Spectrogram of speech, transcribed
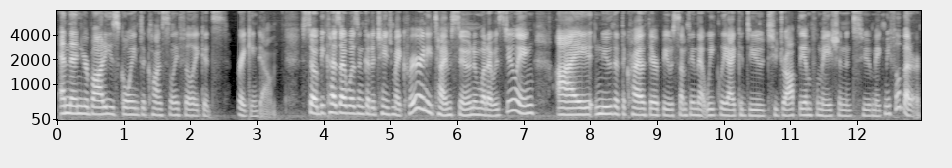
and then your body is going to constantly feel like it's breaking down. So because I wasn't going to change my career anytime soon and what I was doing, I knew that the cryotherapy was something that weekly I could do to drop the inflammation and to make me feel better.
